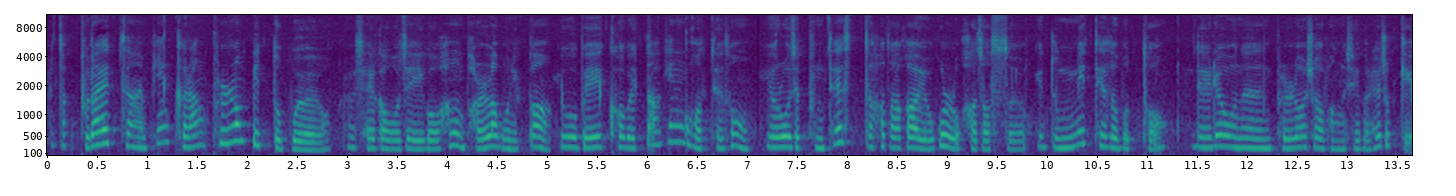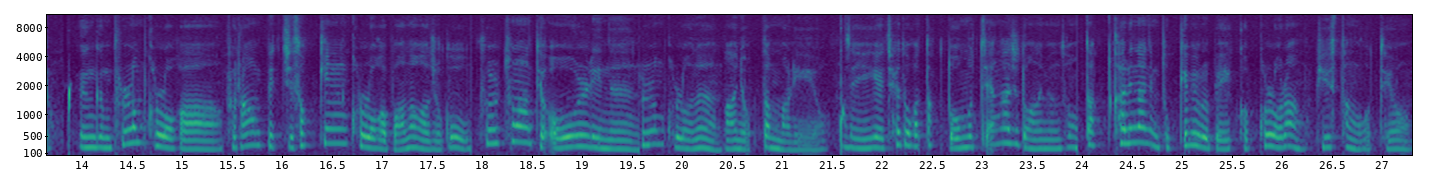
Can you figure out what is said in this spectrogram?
살짝 bright한 핑크랑 plum빛도 보여요. 제가 어제 이거 한번 발라보니까 이 메이크업에 딱인 것 같아서 여러 제품 테스트 하다가 이걸로 가져왔어요. 눈 밑에서부터 내려오는 블러셔 방식을 해줄게요. 은근 plum 컬러가 브라운빛이 섞인 컬러가 많아가지고 쿨톤한테 어울리는 plum 컬러는 많이 없단 말이에요. 근데 이게 채도가 딱 너무 쨍하지도 않으면서 딱 카리나님 도깨비불 메이크업 컬러랑 비슷한 것 같아요.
